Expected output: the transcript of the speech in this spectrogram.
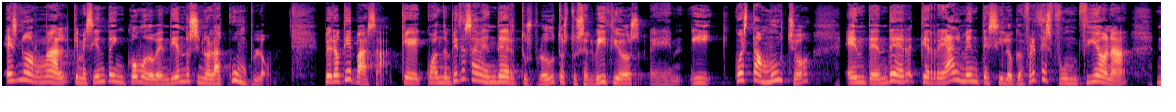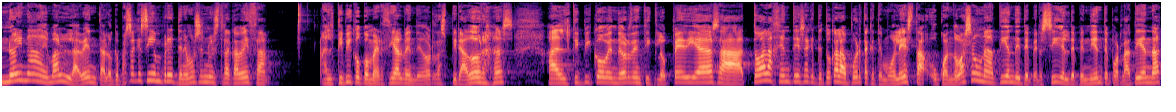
es normal que me sienta incómodo vendiendo si no la cumplo. Pero ¿qué pasa? Que cuando empiezas a vender tus productos, tus servicios, eh, y cuesta mucho entender que realmente si lo que ofreces funciona, no hay nada de malo en la venta. Lo que pasa que siempre tenemos en nuestra cabeza al típico comercial vendedor de aspiradoras, al típico vendedor de enciclopedias, a toda la gente esa que te toca la puerta, que te molesta, o cuando vas a una tienda y te persigue el dependiente por la tienda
